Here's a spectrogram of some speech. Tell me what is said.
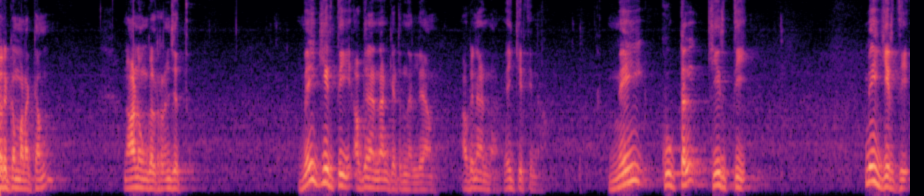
அனைவருக்கும் வணக்கம். நான் உங்கள் ரஞ்சித். மெய்கீர்த்தி அப்படின்னா என்னன்னு கேட்டிருந்தேன் இல்லையா? அப்படின்னா என்ன? மெய்கீர்த்தினா மெய் கூட்டல் கீர்த்தி. மெய்கீர்த்தி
